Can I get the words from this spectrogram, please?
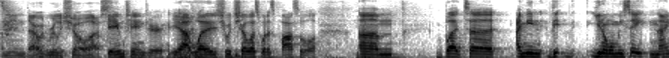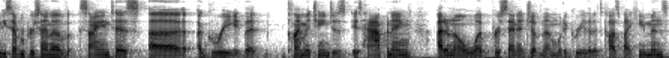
I mean, that would really show us. Game changer. Yeah, what it would show us what is possible. Um, but uh, I mean, the, the- you know, when we say 97% of scientists uh, agree that climate change is, is happening, I don't know what percentage of them would agree that it's caused by humans,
